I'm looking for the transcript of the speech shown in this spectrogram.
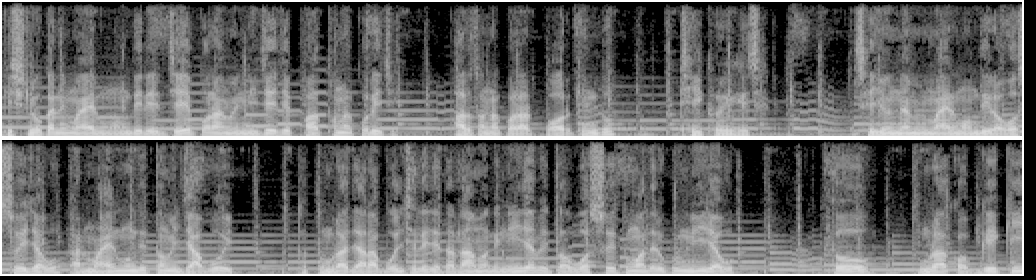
কৃষ্ণকালী মায়ের মন্দিরে যে পর আমি নিজে যে প্রার্থনা করেছি, প্রার্থনা করার পর কিন্তু ঠিক হয়ে গেছে। সেই জন্য আমি মায়ের মন্দির অবশ্যই যাব। আর মায়ের মন্দির তো আমি যাবই। তো তোমরা যারা বলছিলে যে, দাদা আমাকে নিয়ে যাবে? তো অবশ্যই তোমাদেরকেও নিয়ে যাব। তো তোমরা কবে কি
